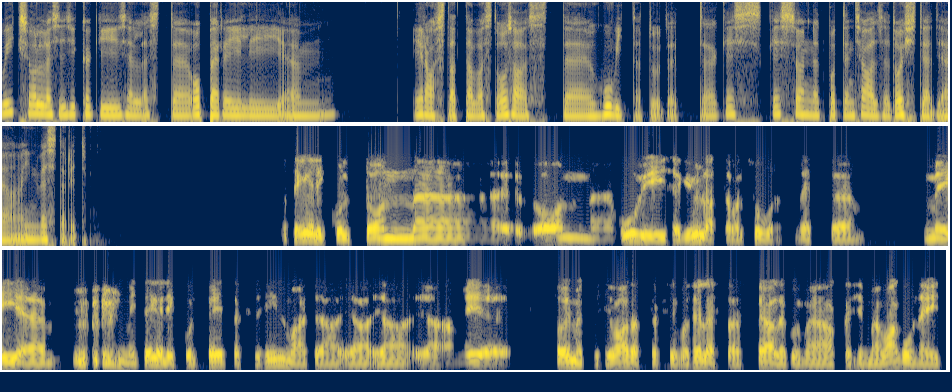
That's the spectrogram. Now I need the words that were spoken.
võiks olla siis ikkagi sellest äh, Operaili ähm, erastatavast osast äh, huvitatud, et äh, kes, kes on need potentsiaalsed ostjad ja investorid? Tegelikult on, on huvi isegi üllatavalt suur, et meie, meid tegelikult peetakse silmas ja, ja, ja, ja meie toimetusi vaadatakse juba sellest ajast peale, kui me hakkasime vaguneid,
